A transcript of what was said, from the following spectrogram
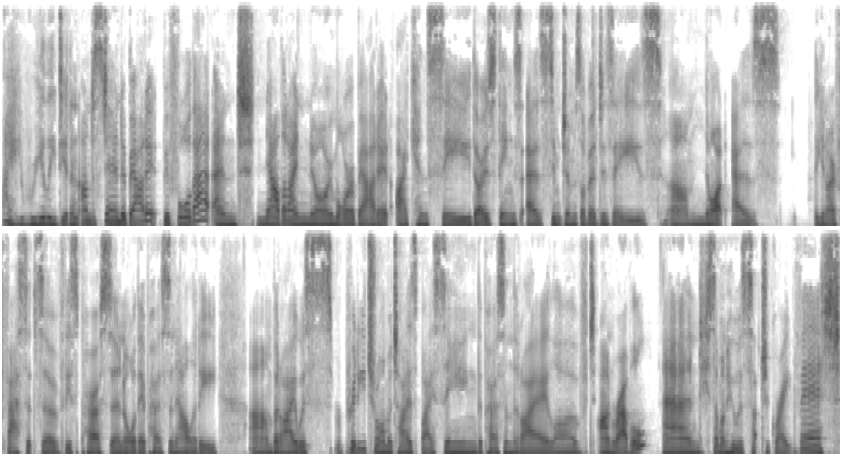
I really didn't understand about it before that. And now that I know more about it I can see those things as symptoms of a disease um, not as you know facets of this person or their personality um, but I was pretty traumatized by seeing the person that I loved unravel and someone who was such a great vet.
